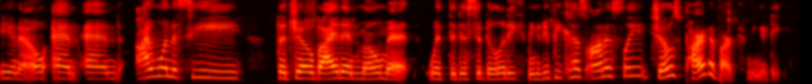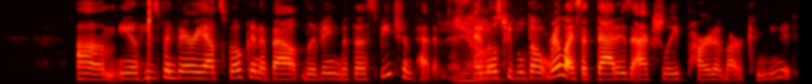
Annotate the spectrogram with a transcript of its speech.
you know, and and I want to see the Joe Biden moment with the disability community because honestly, Joe's part of our community. Um, you know, he's been very outspoken about living with a speech impediment, yeah. and most people don't realize that that is actually part of our community.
